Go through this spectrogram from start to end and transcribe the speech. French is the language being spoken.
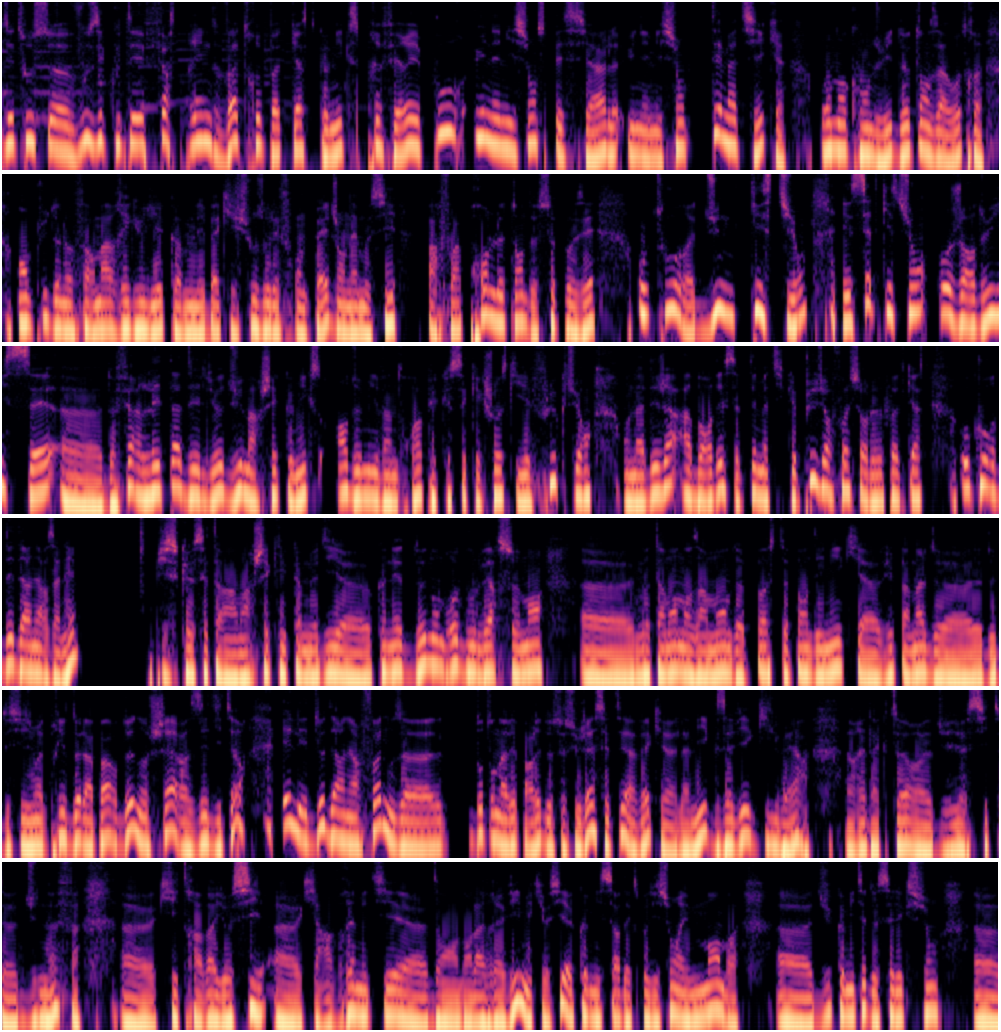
Toutes et tous, vous écoutez First Print, votre podcast comics préféré pour une émission spéciale, une émission thématique. On en conduit de temps à autre, en plus de nos formats réguliers comme les back issues ou les front page. On aime aussi parfois prendre le temps de se poser autour d'une question. Et cette question aujourd'hui, c'est euh, de faire l'état des lieux du marché comics en 2023, puisque c'est quelque chose qui est fluctuant. On a déjà abordé cette thématique plusieurs fois sur le podcast au cours des dernières années puisque c'est un marché qui, comme le dit, euh, connaît de nombreux bouleversements, euh, notamment dans un monde post-pandémie qui a vu pas mal de, de, décisions être prises de la part de nos chers éditeurs. Et les deux dernières fois, nous a, dont on avait parlé de ce sujet, c'était avec euh, l'ami Xavier Gilbert, euh, rédacteur euh, du site du Neuf, qui travaille aussi, qui a un vrai métier dans, dans la vraie vie, mais qui est aussi commissaire d'exposition et membre du comité de sélection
